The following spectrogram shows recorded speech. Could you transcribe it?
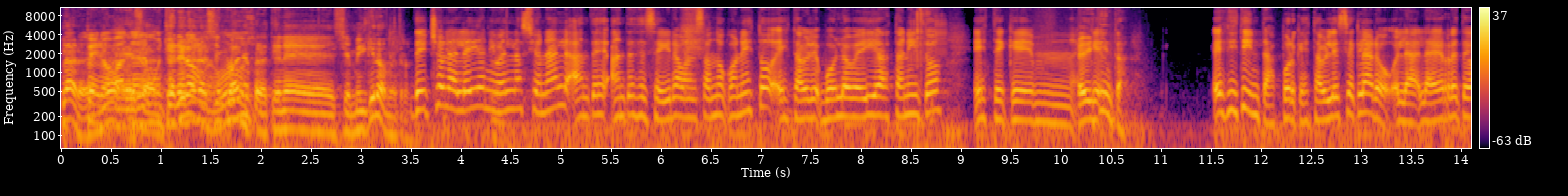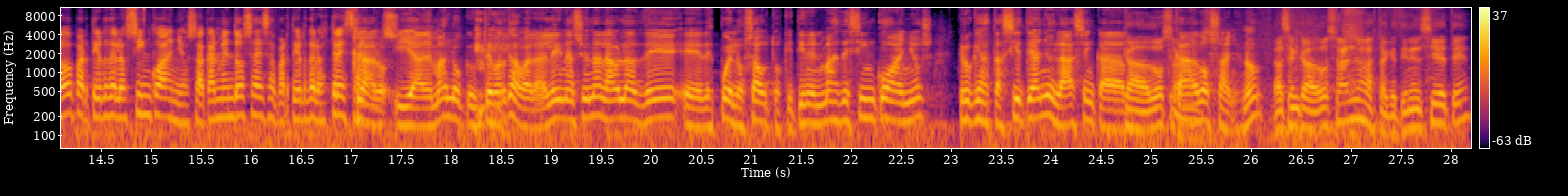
Claro, pero no, va a tener muchos tiene menos de kilómetros. cinco uno años, pero tiene 100.000 kilómetros. De hecho, la ley a nivel nacional, antes, antes de seguir avanzando con esto, estable- vos lo veías, Tanito, este, que... mm, Es que- distinta. Es distinta, porque establece, claro, la, la RTO a partir de los 5 años. Acá en Mendoza es a partir de los 3 Claro, años. y además lo que usted marcaba, la ley nacional habla de eh, después los autos que tienen más de 5 años, creo que hasta 7 años la hacen cada, Cada dos cada años. dos años, ¿no? la hacen cada dos años hasta que tienen siete.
